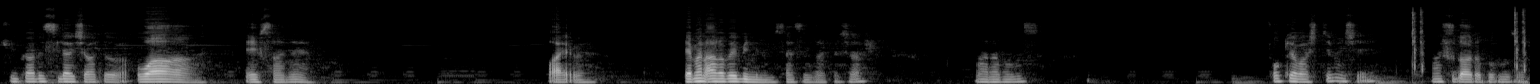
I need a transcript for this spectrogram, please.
Şu yukarıda silah işareti var. Vay. Efsane. Vay be. Hemen arabaya binelim isterseniz arkadaşlar. Arabamız. Çok yavaş değil mi şey? Ha şurada arabamız var.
